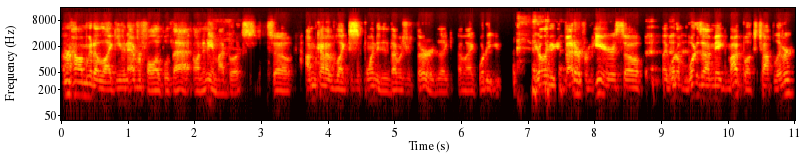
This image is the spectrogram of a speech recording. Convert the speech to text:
I don't know how I'm gonna like even ever follow up with that on any of my books. So I'm kind of like disappointed that that was your third. Like I'm like, what are you? You're only gonna get better from here. So like, what what does that make my books? Chop liver?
